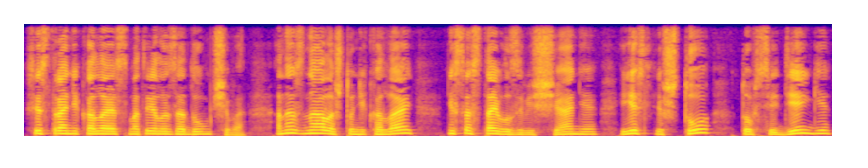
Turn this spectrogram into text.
Сестра Николая смотрела задумчиво. Она знала, что Николай не составил завещания, и если что, то все деньги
